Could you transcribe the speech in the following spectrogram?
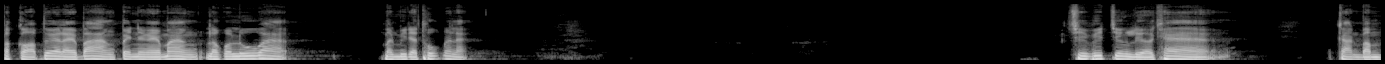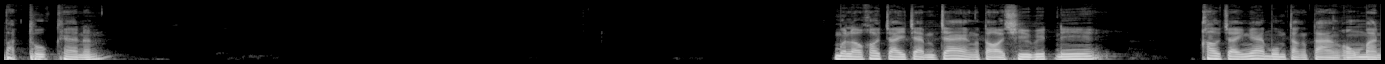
ประกอบด้วยอะไรบ้าง เป็นยังไงบ้าง เราก็รู้ว่ามันมีแต่ทุกข์นั่นแหละ ชีวิตจึงเหลือแค่การบำบัดทุกข์แค่นั้น มื่อเราเข้าใจแจ่มแจ้งต่อชีวิตนี้ เข้าใจแง่มุมต่างๆของมัน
